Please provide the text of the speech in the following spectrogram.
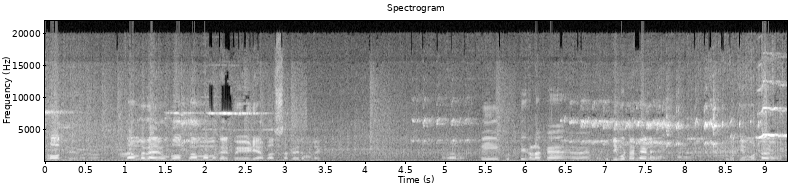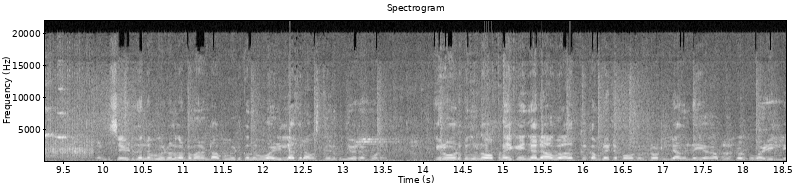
ബ്ലോക്ക് ഇതാകുമ്പോൾ വരവും പോക്കാകുമ്പോൾ നമുക്കൊരു പേടിയാണ് ബസ്സൊക്കെ വരുമ്പോഴേക്ക് അതാണ്. ഈ കുട്ടികളൊക്കെ ബുദ്ധിമുട്ട് തന്നെയാണ് ബുദ്ധിമുട്ടാണ്. രണ്ട് സൈഡിൽ തന്നെ വീടുകൾ കണ്ടമാനുണ്ട്. ആ വീടുക്കൊന്നും വഴിയില്ലാത്തൊരവസ്ഥയാണ് ഇനി വരാൻ പോണത്. ഈ റോഡ് ഇപ്പം ഓപ്പൺ ആയി കഴിഞ്ഞാൽ ആ അതൊക്കെ കംപ്ലീറ്റ് പോക്കറ്റ് റോഡ് ഇല്ലാന്നുണ്ടെങ്കിൽ ആ വീട്ടുകൾക്ക് വഴിയില്ല.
